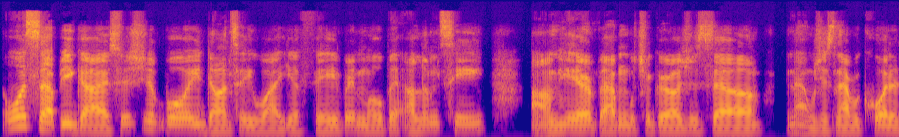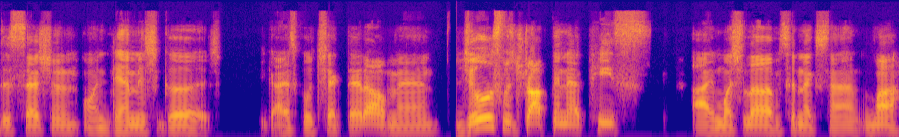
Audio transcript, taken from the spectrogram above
What's up, you guys? It's your boy Donte White, your favorite mobile LMT. I'm here vibing with your girl Jazel. Now we just now recorded this session on damaged goods. You guys go check that out, man. Jules was dropped in that piece. I much love. Until next time. Mwah.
